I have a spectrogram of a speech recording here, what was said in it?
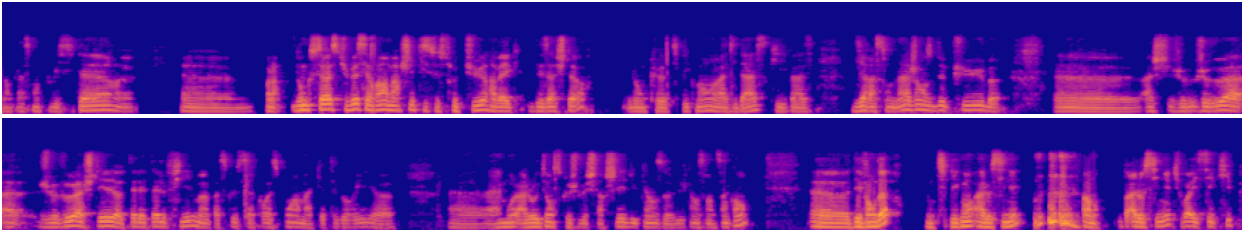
l'emplacement publicitaire. Euh, euh, voilà. Donc ça, si tu veux, c'est vraiment un marché qui se structure avec des acheteurs. Donc typiquement Adidas qui va dire à son agence de pub, je, veux, je veux acheter tel et tel film parce que ça correspond à ma catégorie, à l'audience que je vais chercher du 15 du 15-25 ans. des vendeurs, donc typiquement Allociné, pardon, Allociné, tu vois, ils s'équipent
